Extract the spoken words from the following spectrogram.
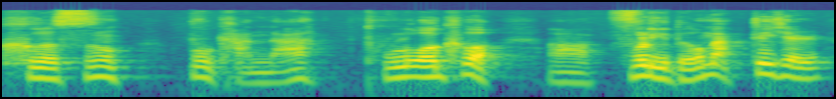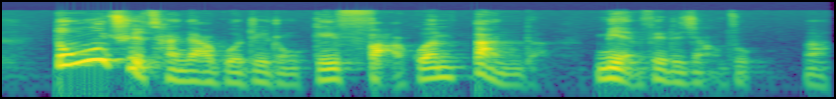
科斯、布坎南、图洛克啊、弗里德曼这些人都去参加过这种给法官办的免费的讲座啊。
